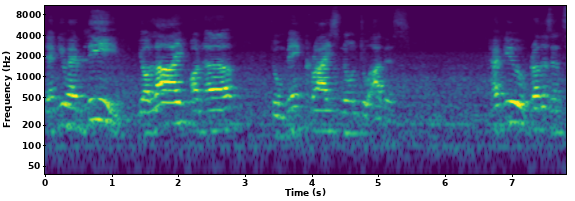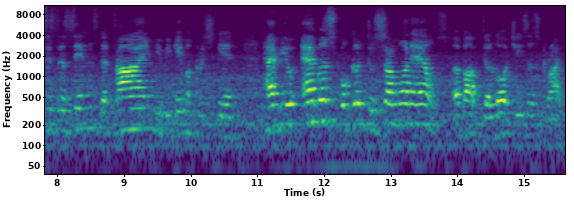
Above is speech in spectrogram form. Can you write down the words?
that you have lived your life on earth to make Christ known to others? Have you, brothers and sisters, since the time you became a Christian, have you ever spoken to someone else about the Lord Jesus Christ?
